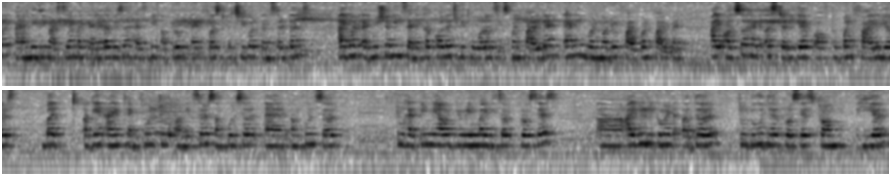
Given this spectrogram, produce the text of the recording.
I am Nidhi Vansiya. My Canada visa has been approved at First Achiever Consultants. I got admission in Seneca College with overall 6.5 band and in one module 5.5 band. I also had a study gap of 2.5 years but again I am thankful to Amit sir, Sankul sir and Ankul sir to helping me out during my visa process. Uh, I will recommend other to do their process from here.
